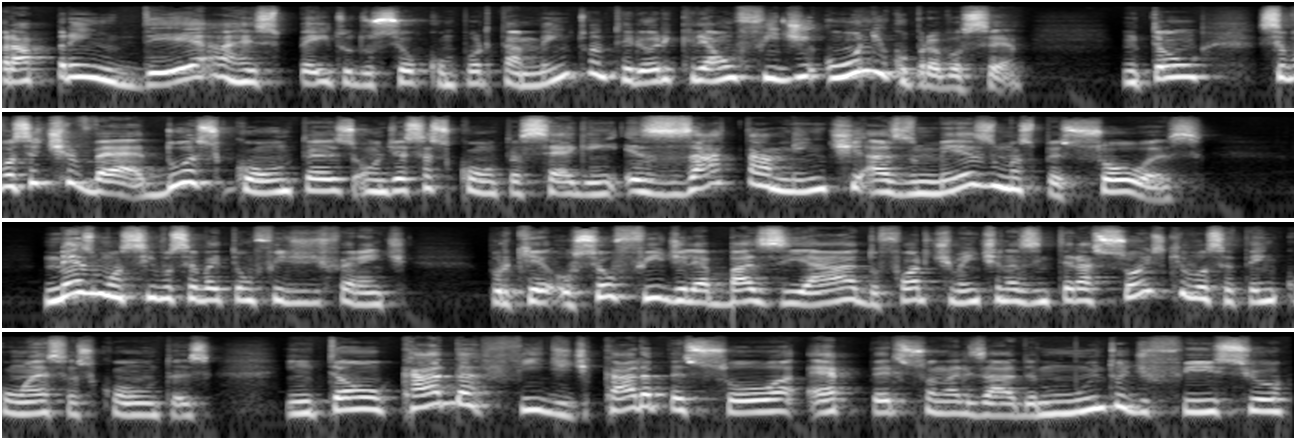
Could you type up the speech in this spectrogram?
para aprender a respeito do seu comportamento anterior e criar um feed único para você. Então, se você tiver duas contas onde essas contas seguem exatamente as mesmas pessoas, mesmo assim você vai ter um feed diferente porque o seu feed ele é baseado fortemente nas interações que você tem com essas contas. Então, cada feed de cada pessoa é personalizado. É muito difícil,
